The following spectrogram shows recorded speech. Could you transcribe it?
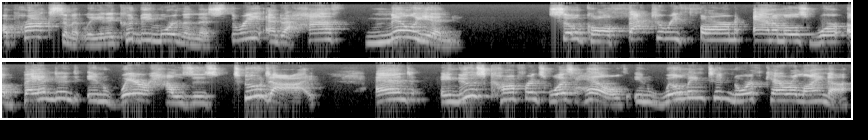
approximately, and it could be more than this, three and a half million so called factory farm animals were abandoned in warehouses to die and a news conference was held in Wilmington, North Carolina,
